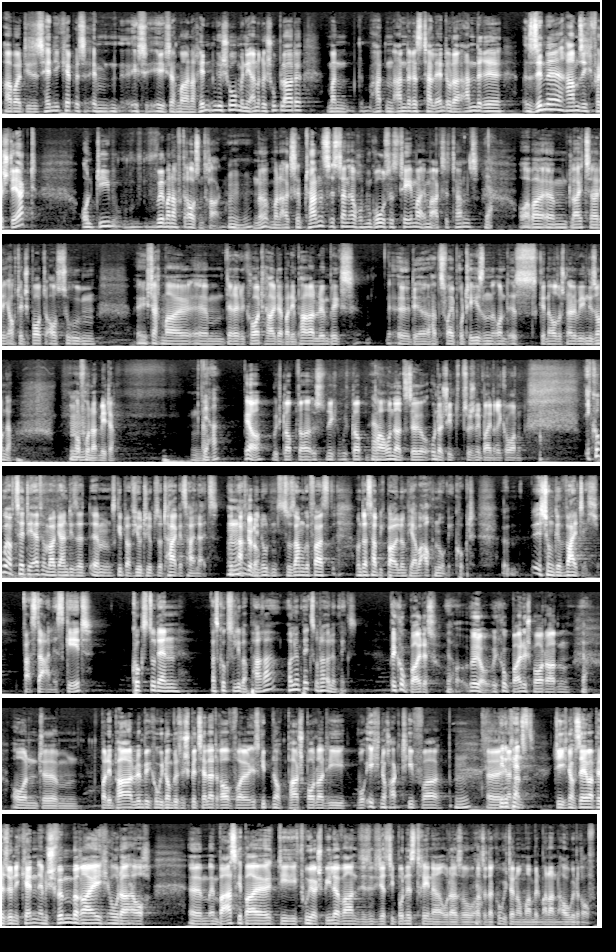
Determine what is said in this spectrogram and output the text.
Aber dieses Handicap ist, im, ich, ich sag mal, nach hinten geschoben in die andere Schublade. Man hat ein anderes Talent oder andere Sinne haben sich verstärkt und die will man nach draußen tragen. Mhm. Ne? Man Akzeptanz ist dann auch ein großes Thema, immer Akzeptanz. Ja. Aber ähm, gleichzeitig auch den Sport auszuüben. Ich sag mal, ähm, der Rekordhalter bei den Paralympics, äh, der hat zwei Prothesen und ist genauso schnell wie ein Gesunder. Mhm. Auf 100 Meter. Ja. Ja, ich glaube, da ist nicht, ich glaube, ein paar Hundertstel Unterschied zwischen den beiden Rekorden. Ich gucke mir auf ZDF immer gern diese, ähm, es gibt auf YouTube so Tageshighlights mit Mhm, acht genau. Minuten zusammengefasst und das habe ich bei Olympia aber auch nur geguckt. Ähm, ist schon gewaltig, was da alles geht. Guckst du denn, was guckst du lieber, Para-Olympics oder Olympics? Ich gucke beides. Ja. Ja, ja, ich gucke beide Sportarten. Ja. Und ähm, bei den Paralympics gucke ich noch ein bisschen spezieller drauf, weil es gibt noch ein paar Sportler, die, wo ich noch aktiv war, äh, Mhm. Die du in kennst. die ich noch selber persönlich kenne, im Schwimmbereich oder auch ähm, im Basketball, die früher Spieler waren, die sind jetzt die Bundestrainer oder so. Also da gucke ich dann noch mal mit einem anderen Auge drauf.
